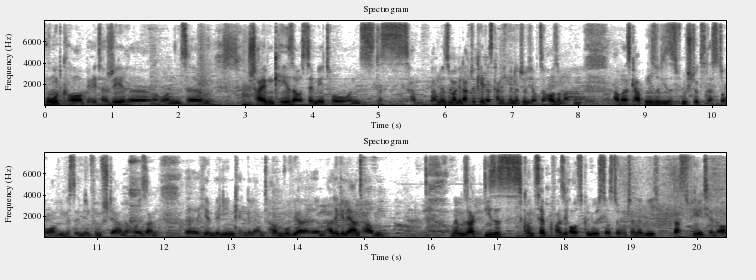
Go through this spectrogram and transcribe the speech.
Brotkorb, Etagere und ähm, Scheibenkäse aus der Metro. Und das hab, haben wir uns immer gedacht, okay, das kann ich mir natürlich auch zu Hause machen. Aber es gab nie so dieses Frühstücksrestaurant, wie wir es in den Fünf-Sterne-Häusern äh, hier in Berlin kennengelernt haben, wo wir ähm, alle gelernt haben. Und wir haben gesagt, dieses Konzept quasi rausgelöst aus der Hotellerie, das fehlt hier noch.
